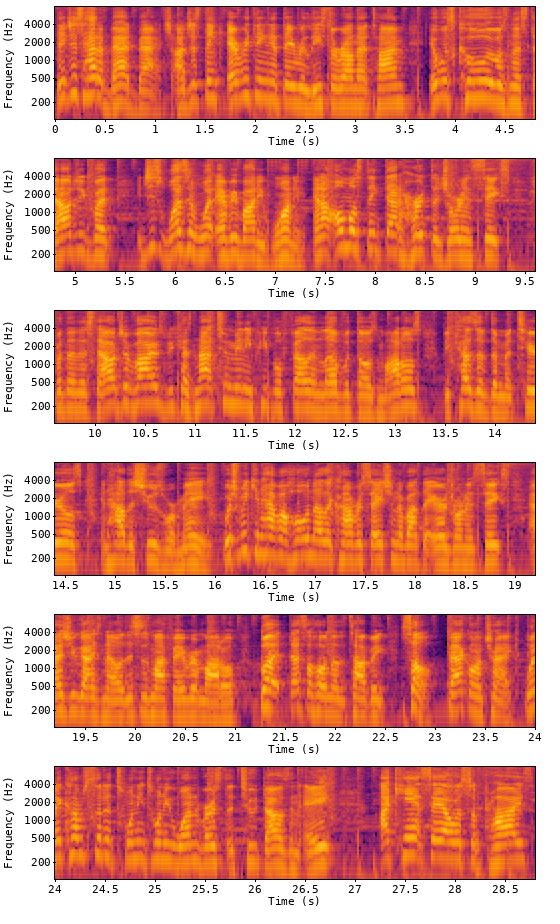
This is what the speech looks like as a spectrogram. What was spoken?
they just had a bad batch. I just think everything that they released around that time, it was cool, it was nostalgic, but it just wasn't what everybody wanted. And I almost think that hurt the Jordan 6 for the nostalgia vibes because not too many people fell in love with those models because of the materials and how the shoes were made, which we can have a whole nother conversation about the Air Jordan 6. As you guys know, this is my favorite model, but that's a whole nother topic. So back on track. When it comes to the 2021 versus the 2008, I can't say I was surprised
